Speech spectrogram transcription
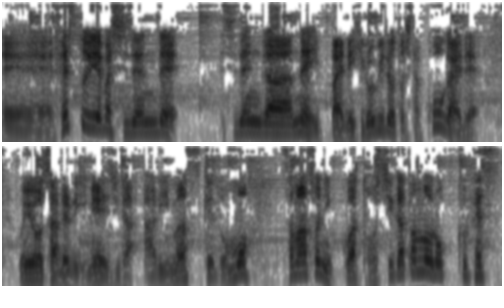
えー、フェスといえば自然で、自然がね、いっぱいで広々とした郊外で催されるイメージがありますけども、サマーソニックは都市型のロックフェス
